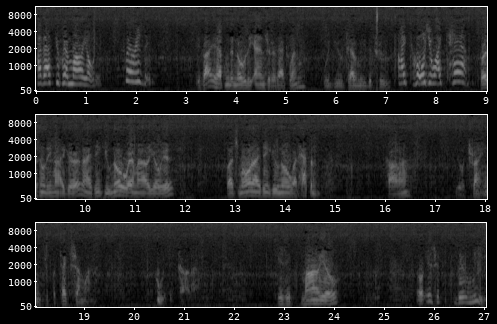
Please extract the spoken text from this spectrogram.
I've asked you where Mario is. Where is he? If I happen to know the answer to that one, would you tell me the truth? I told you I can't. Personally, my girl, I think you know where Mario is. What's more, I think you know what happened. Carla, you're trying to protect someone. Who is it, Carla? Is it Mario? Or is it Bill Meade?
